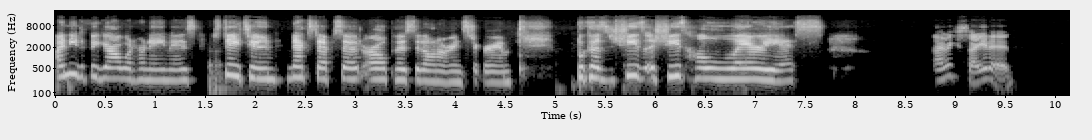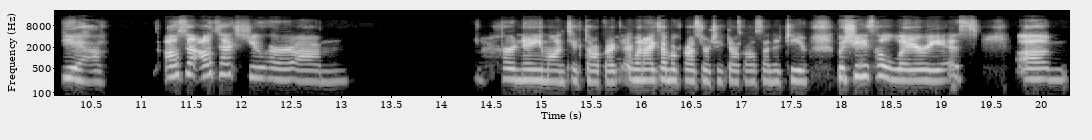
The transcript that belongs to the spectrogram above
I need to figure out what her name is. Stay tuned. Next episode, or I'll post it on our Instagram because she's she's hilarious. I'm excited. Yeah. I'll I'll text you her um her name on TikTok. Like when I come across her TikTok, I'll send it to you. But she's hilarious. Um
